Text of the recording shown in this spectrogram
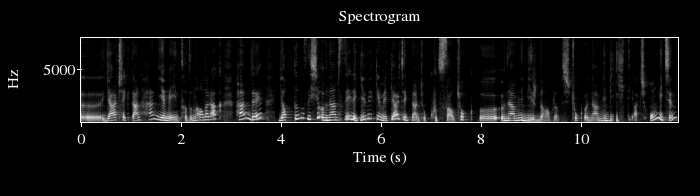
e, gerçekten hem yemeğin tadını alarak hem de yaptığınız işi önemseyerek yemek yemek gerçekten çok kutsal, çok e, önemli bir davranış, çok önemli bir ihtiyaç. Onun için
